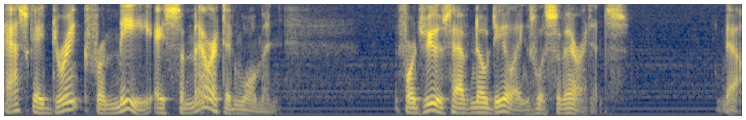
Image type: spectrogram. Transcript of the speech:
ask a drink from me, a Samaritan woman? For Jews have no dealings with Samaritans. Yeah.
